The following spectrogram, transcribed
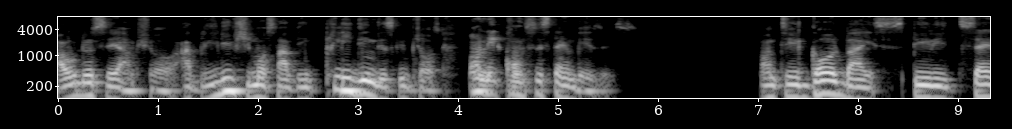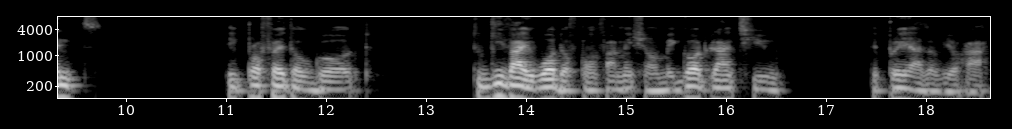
I wouldn't say I'm sure, I believe she must have been pleading the scriptures on a consistent basis until God, by His Spirit, sent a prophet of God to give her a word of confirmation. May God grant you the prayers of your heart.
